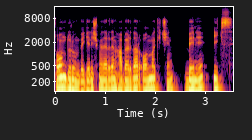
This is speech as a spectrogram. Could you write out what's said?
son durum ve gelişmelerden haberdar olmak için beni X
